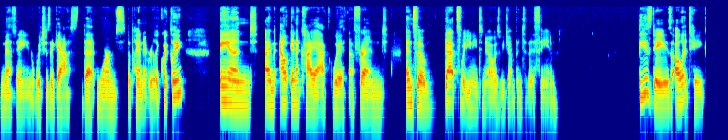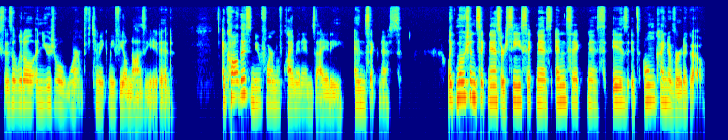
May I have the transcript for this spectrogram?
methane, which is a gas that warms the planet really quickly. And I'm out in a kayak with a friend. And so that's what you need to know as we jump into this scene. These days, all it takes is a little unusual warmth to make me feel nauseated. I call this new form of climate anxiety end sickness. Like motion sickness or seasickness, end sickness is its own kind of vertigo,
